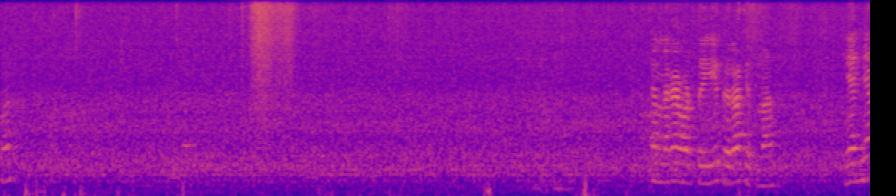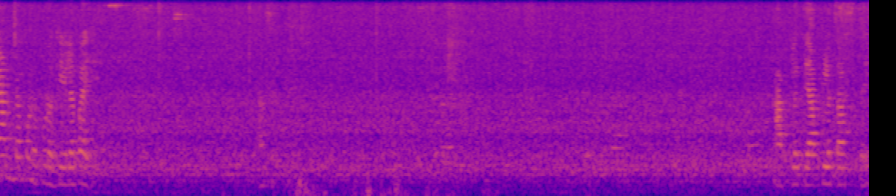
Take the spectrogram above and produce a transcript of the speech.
पण त्यांना काय वाटतं येतं राहतात ना. यांनी आमच्या पुढं पुढं केलं पाहिजे. असं. आपलं ते आपलंच असतंय.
